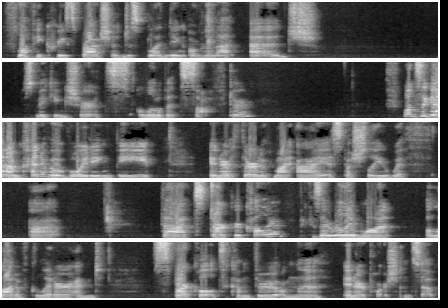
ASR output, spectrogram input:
fluffy crease brush and just blending over that edge. Just making sure it's a little bit softer. Once again, I'm kind of avoiding the inner third of my eye, especially with uh, that darker color, because I really want a lot of glitter and sparkle to come through on the inner portion. So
